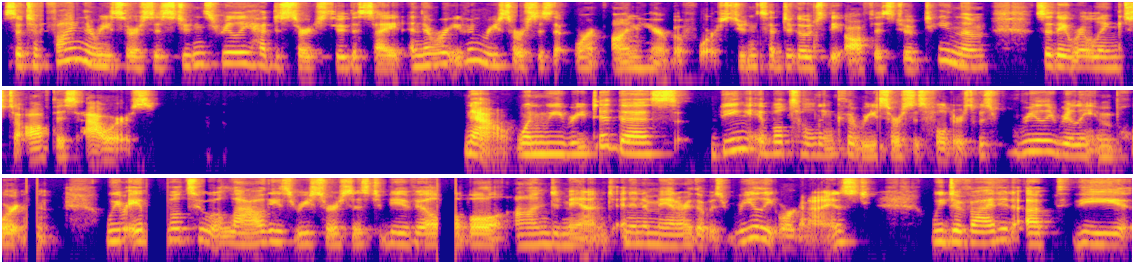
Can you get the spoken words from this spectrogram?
So to find the resources, students really had to search through the site and there were even resources that weren't on here before. Students had to go to the office to obtain them, so they were linked to office hours. Now, when we redid this, being able to link the resources folders was really, really important. We were able to allow these resources to be available on demand and in a manner that was really organized. We divided up the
